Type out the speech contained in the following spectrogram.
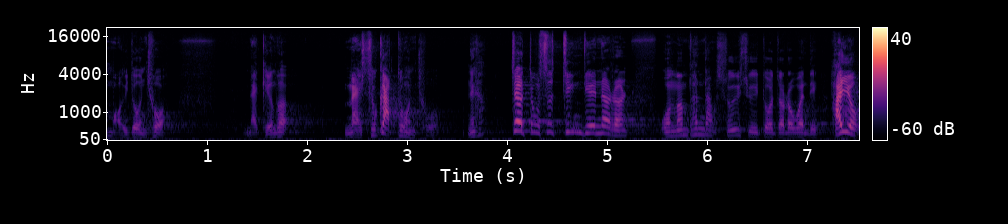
某一顿错，没见过，没数个顿错，你看，这都是今天的人我们碰到许许多多的问题。还有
